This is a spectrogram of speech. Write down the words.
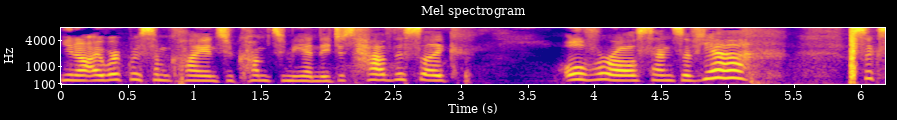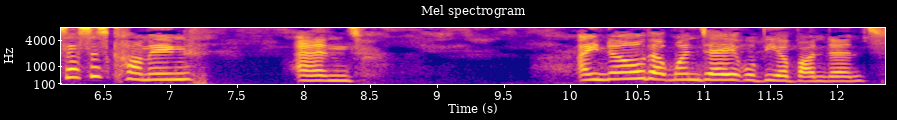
You know, I work with some clients who come to me and they just have this like overall sense of, yeah, success is coming and I know that one day it will be abundant.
